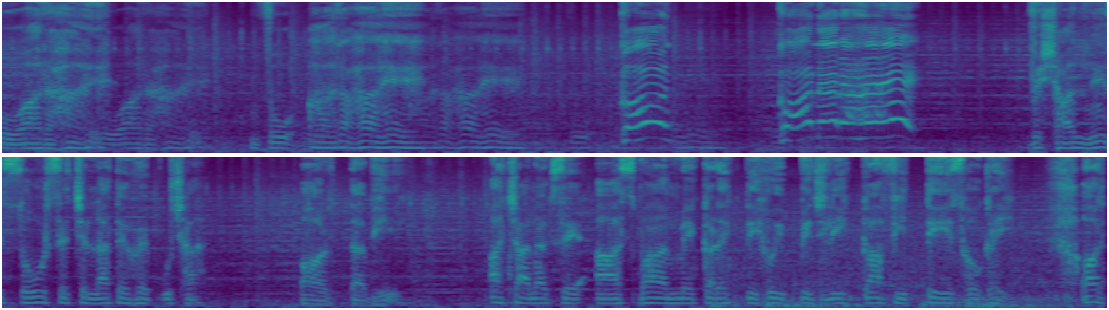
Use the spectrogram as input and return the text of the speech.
वो आ रहा है, वो आ रहा है, वो आ रहा है आ रहा है। कौन? कौन आ रहा है? विशाल ने ज़ोर से चिल्लाते हुए पूछा और तभी अचानक से आसमान में कड़कती हुई बिजली काफ़ी तेज हो गई और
